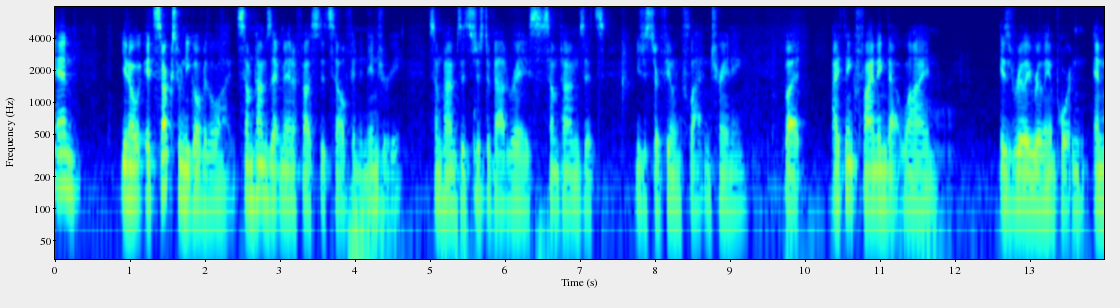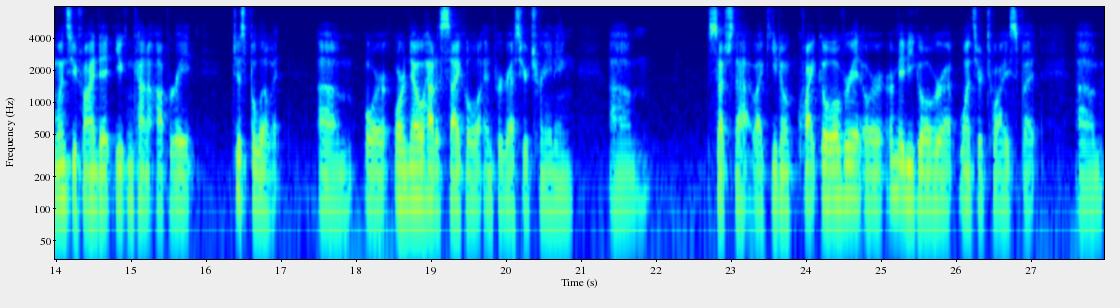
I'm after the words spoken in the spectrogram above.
And you know, it sucks when you go over the line. Sometimes that manifests itself in an injury. Sometimes it's just a bad race. Sometimes it's you just start feeling flat in training. But I think finding that line is really, really important. And once you find it, you can kind of operate just below it, um, or or know how to cycle and progress your training, um, such that like you don't quite go over it, or or maybe you go over it once or twice, but um,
